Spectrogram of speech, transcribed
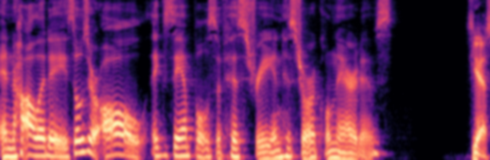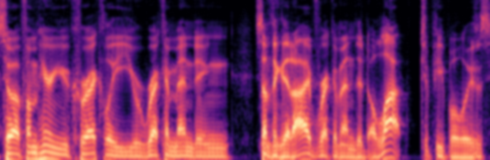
and holidays. Those are all examples of history and historical narratives. Yeah. So if I'm hearing you correctly, you're recommending something that I've recommended a lot to people is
